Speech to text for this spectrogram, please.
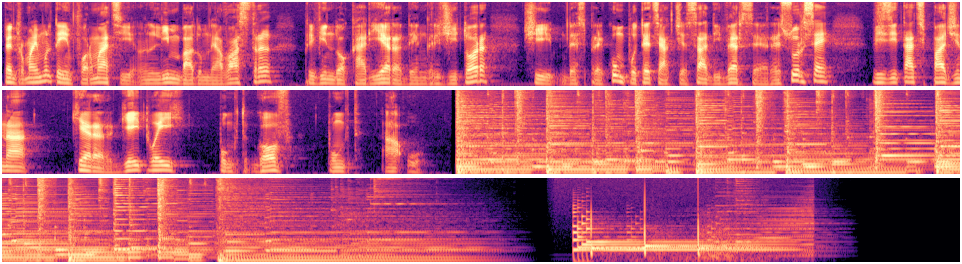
Pentru mai multe informații în limba dumneavoastră privind o carieră de îngrijitor și despre cum puteți accesa diverse resurse, vizitați pagina carergateway.gov.au.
